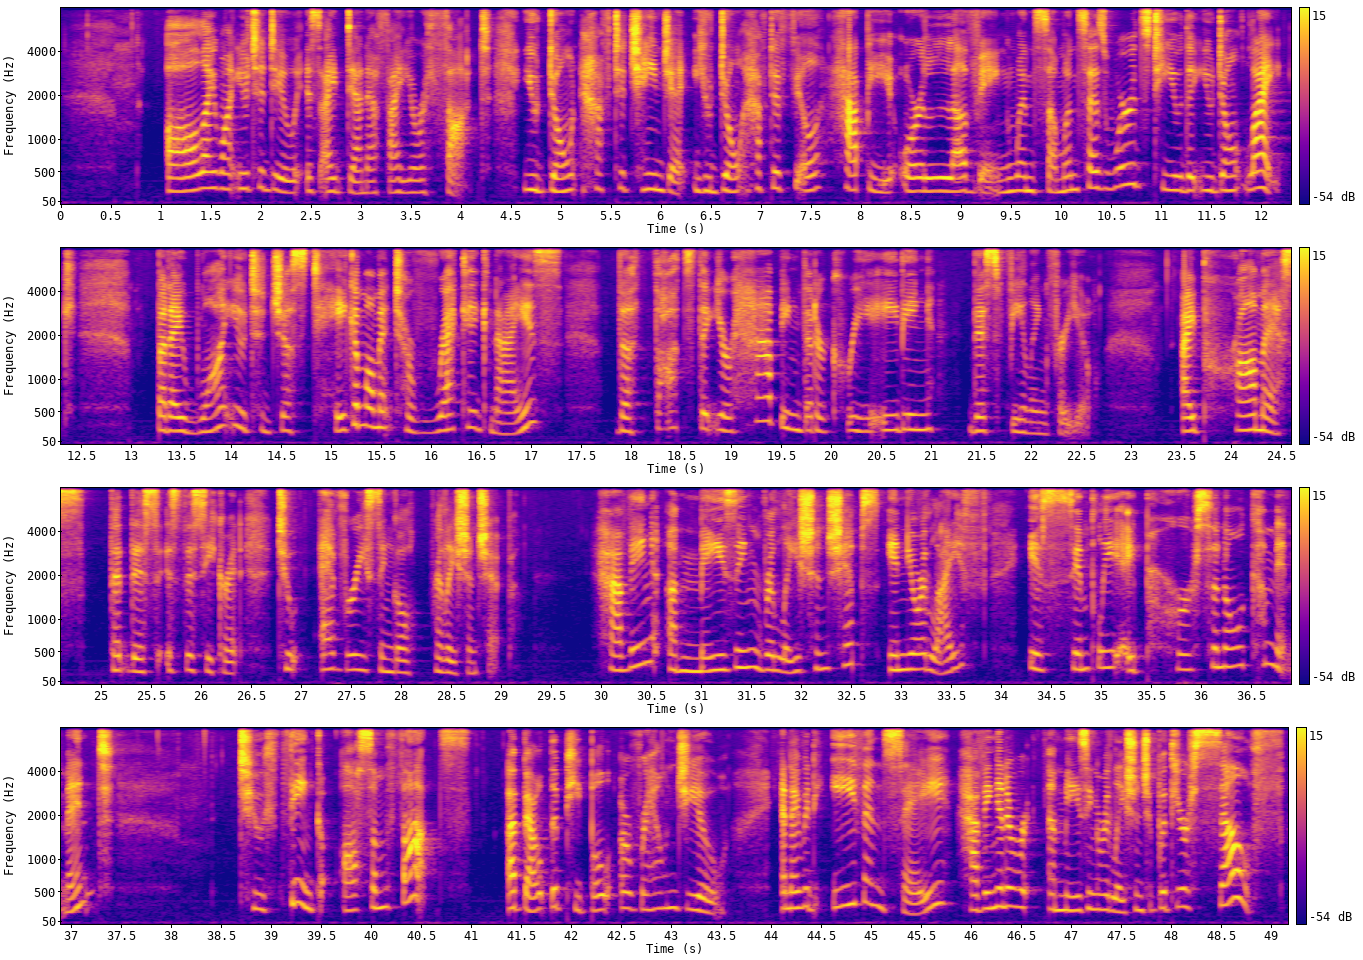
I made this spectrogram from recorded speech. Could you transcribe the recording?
All I want you to do is identify your thought. You don't have to change it. You don't have to feel happy or loving when someone says words to you that you don't like. But I want you to just take a moment to recognize the thoughts that you're having that are creating this feeling for you. I promise that this is the secret to every single relationship. Having amazing relationships in your life is simply a personal commitment to think awesome thoughts about the people around you. And I would even say having an amazing relationship with yourself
